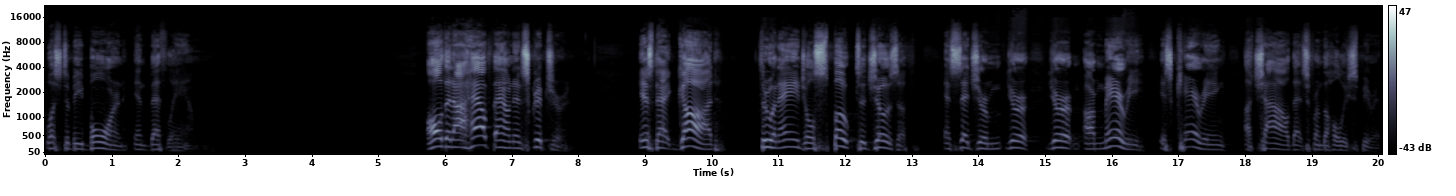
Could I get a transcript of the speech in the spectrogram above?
was to be born in Bethlehem. All that I have found in Scripture is that God, through an angel, spoke to Joseph and said, Your, your, your, our Mary is carrying a child that's from the Holy Spirit.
